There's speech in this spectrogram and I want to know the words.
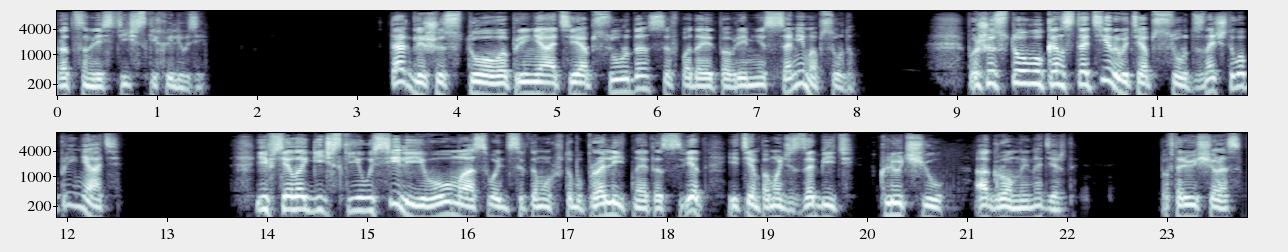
рационалистических иллюзий. Так для шестого принятия абсурда совпадает по времени с самим абсурдом. По шестому констатировать абсурд значит его принять. И все логические усилия его ума сводятся к тому, чтобы пролить на это свет и тем помочь забить ключу огромной надежды. Повторю еще раз,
